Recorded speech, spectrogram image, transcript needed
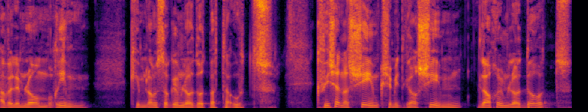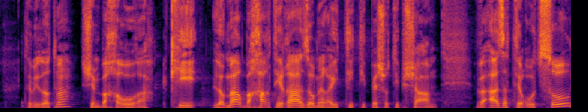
אבל הם לא אומרים, כי הם לא מסוגלים להודות בטעות. כפי שאנשים, כשמתגרשים, לא יכולים להודות, אתם יודעות מה? שהם בחרו רע. כי לומר בחרתי רע זה אומר הייתי טיפש או טיפשה, ואז התירוץ הוא,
